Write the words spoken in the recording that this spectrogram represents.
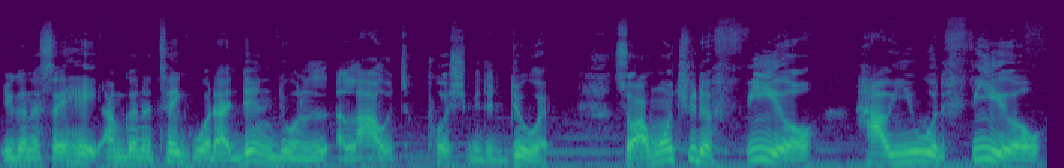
you're gonna say, hey, I'm gonna take what I didn't do and allow it to push me to do it. So I want you to feel how you would feel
